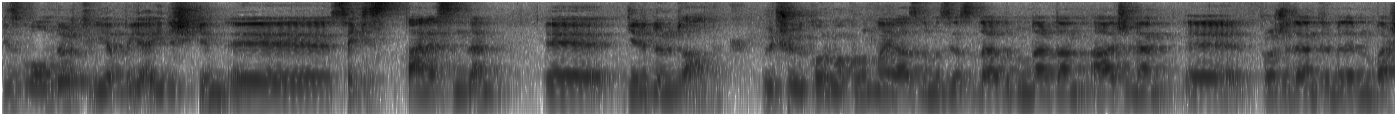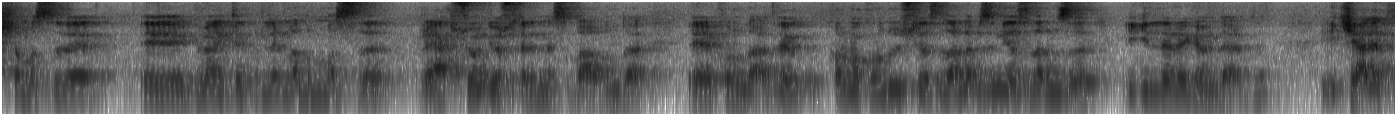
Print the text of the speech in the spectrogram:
Biz bu 14 yapıya ilişkin e, 8 tanesinden e, geri dönüt aldık. Üçü koruma kuruluna yazdığımız yazılardı. Bunlardan acilen e, projelendirmelerinin başlaması ve e, güvenlik tedbirlerinin alınması, reaksiyon gösterilmesi babında e, konulardı. Ve koruma kurulu üst yazılarla bizim yazılarımızı ilgililere gönderdi. İki adet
